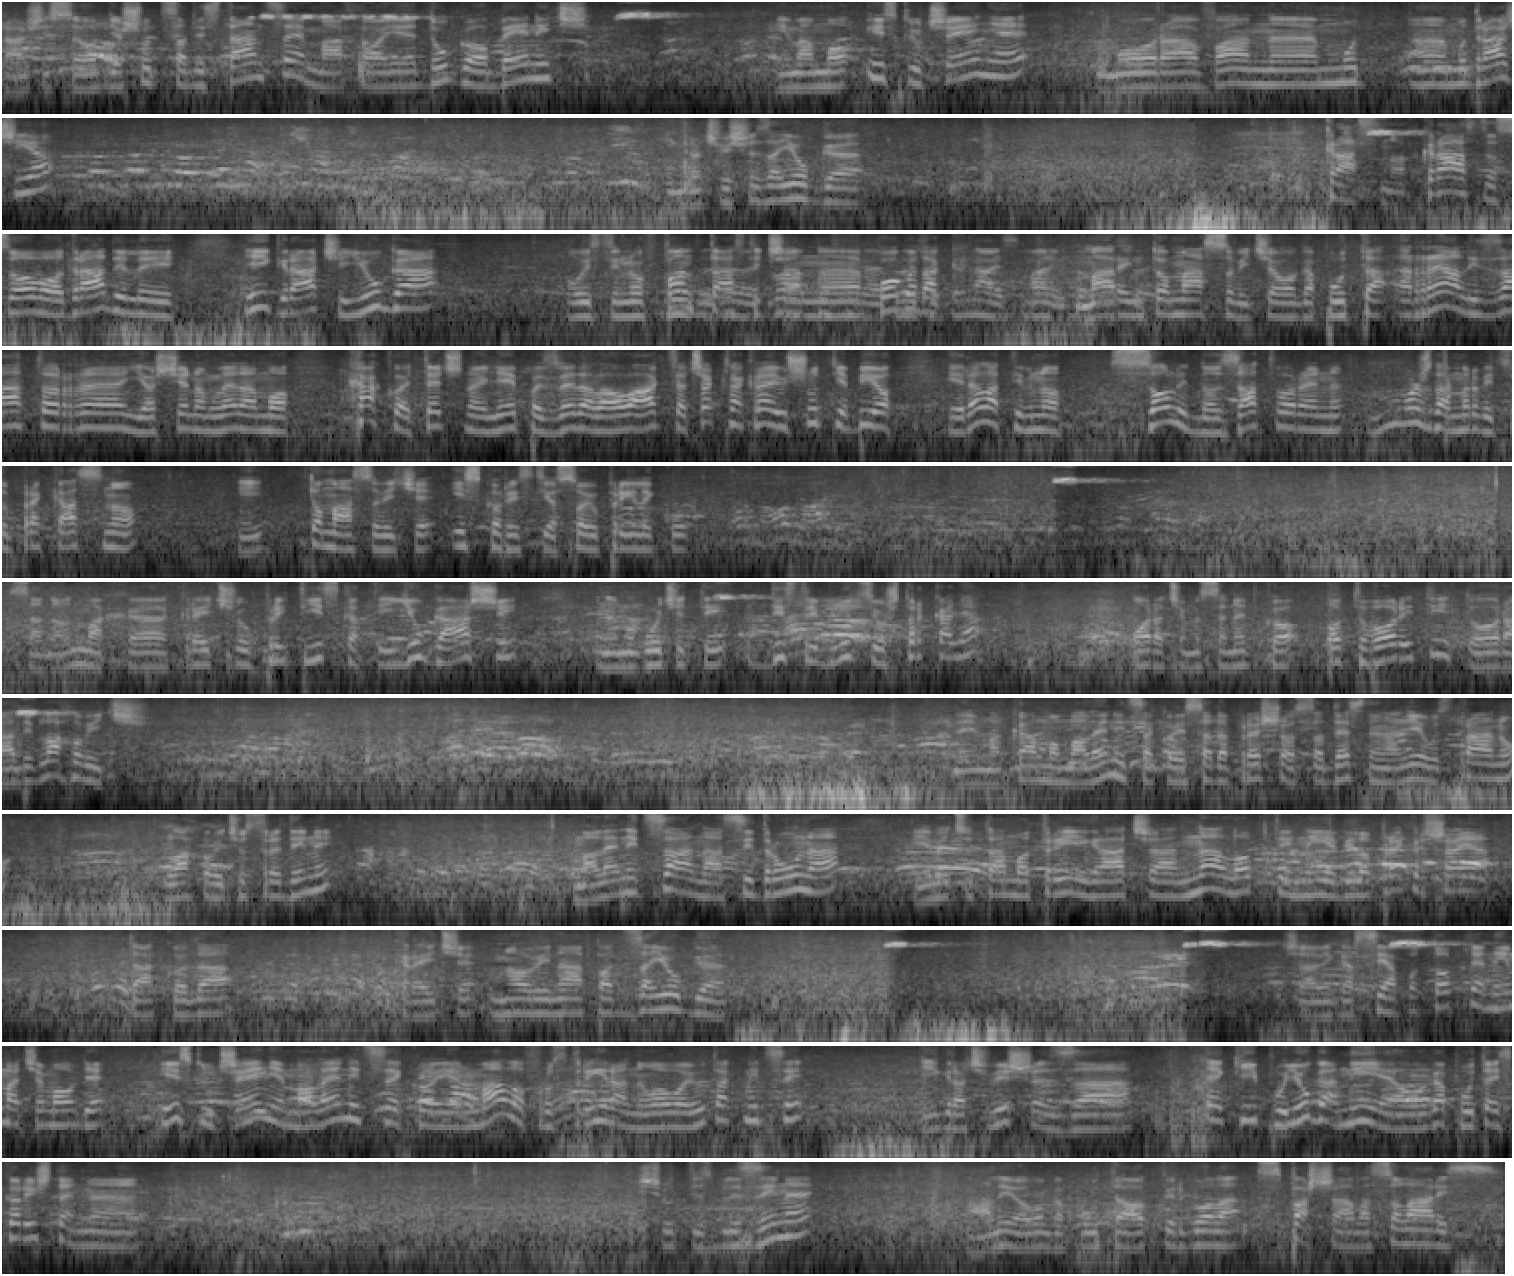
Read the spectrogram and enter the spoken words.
Traži se ovdje šut sa distance, mahao je dugo Benić. Imamo isključenje, mora van e, Mud, e, Mudražija. Igrač više za jug. Krasno, krasno su ovo odradili igrači Juga. Uistinu fantastičan e, pogodak. Marin Tomasović ovoga puta realizator. Još jednom gledamo kako je tečno i lijepo izgledala ova akcija. Čak na kraju šut je bio i relativno solidno zatvoren. Možda mrvicu prekasno i Tomasović je iskoristio svoju priliku. Sada odmah e, kreću pritiskati Jugaši, onemogućiti distribuciju štrkalja. Morat će mu se netko otvoriti, to radi Vlahović. Nema kamo Malenica koji je sada prešao sa desne na lijevu stranu. Vlahović u sredini. Malenica na Sidruna je već tamo tri igrača na lopti, nije bilo prekršaja. Tako da kreće novi napad za jug. Čavi Garcia potopljen, imat ćemo ovdje isključenje Malenice koji je malo frustriran u ovoj utakmici. Igrač više za ekipu Juga nije ovoga puta iskorišten. Šut iz blizine, ali ovoga puta okvir gola spašava Solaris.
